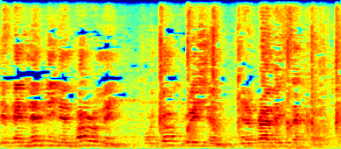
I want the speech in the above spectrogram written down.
the enabling environment for job creation in the private sector.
